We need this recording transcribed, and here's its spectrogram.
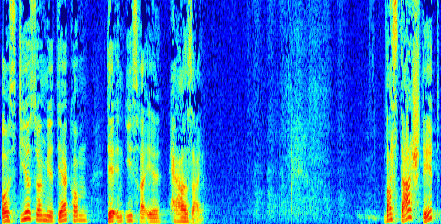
aus dir soll mir der kommen, der in Israel Herr sei. Was da steht,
